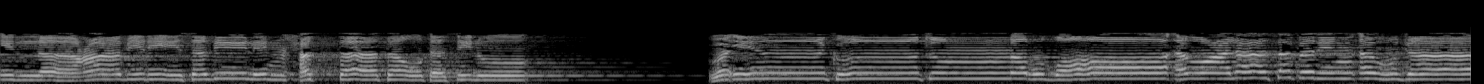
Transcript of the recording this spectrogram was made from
إلا عابري سبيل حتى تغتسلوا. وإن كنتم مرضى أو على سفر أو أحد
